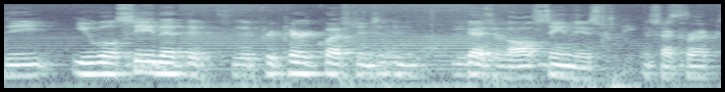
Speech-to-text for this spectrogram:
the, you will see that the, the prepared questions, and you guys have all seen these, is that correct?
